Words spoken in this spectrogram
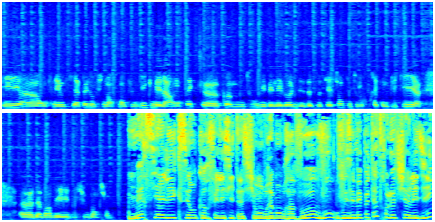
et euh, on fait aussi appel au financement public, mais là, on sait que comme tous les bénévoles des associations, c'est toujours très compliqué euh, d'avoir des, des subventions. Merci Alix et encore félicitations, vraiment bravo. Vous, vous aimez peut-être le cheerleading?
